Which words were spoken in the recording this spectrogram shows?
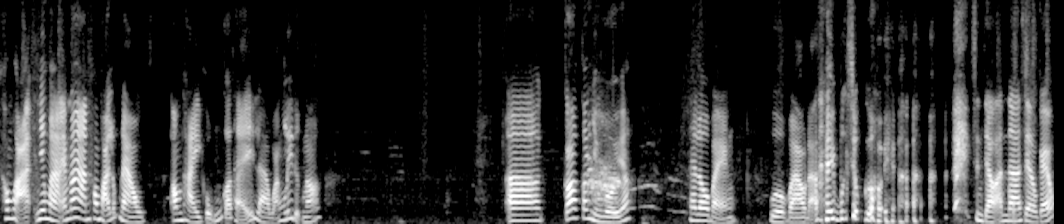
Không phải nhưng mà em nói anh không phải lúc nào ông thầy cũng có thể là quản lý được nó. À, có có nhiều người á. Hello bạn vừa vào đã thấy bức xúc rồi. Xin chào anh uh, xe đầu kéo.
